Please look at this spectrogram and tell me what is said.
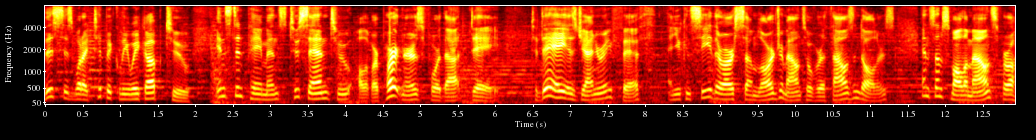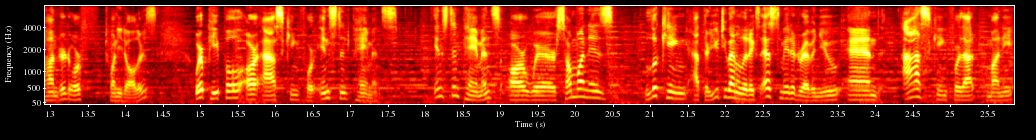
this is what I typically wake up to. Instant payments to send to all of our partners for that day. Today is January 5th, and you can see there are some large amounts over $1,000 and some small amounts for 100 or $20 where people are asking for instant payments. Instant payments are where someone is looking at their YouTube Analytics estimated revenue and asking for that money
